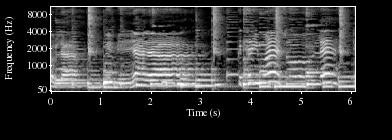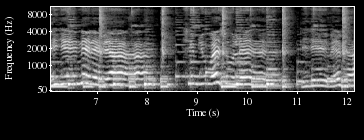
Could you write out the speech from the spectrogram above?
ရောက်လာဝေမြင်ရတာကထိန်ဝဲဆိုလဲဒီရေနဲ့တဲ့ဗျာရှင်ပြူဝဲဆိုလဲဒီရေပဲဗျာ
